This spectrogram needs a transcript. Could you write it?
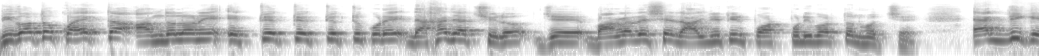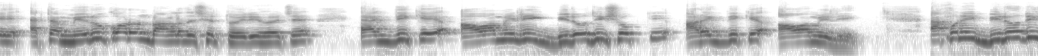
বিগত কয়েকটা আন্দোলনে একটু একটু একটু একটু করে দেখা যাচ্ছিল যে বাংলাদেশের রাজনীতির পট পরিবর্তন হচ্ছে। একদিকে একটা মেরুকরণ বাংলাদেশের তৈরি হয়েছে, একদিকে আওয়ামী লীগ বিরোধী শক্তি, আরেকদিকে আওয়ামী লীগ। এখন এই বিরোধী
